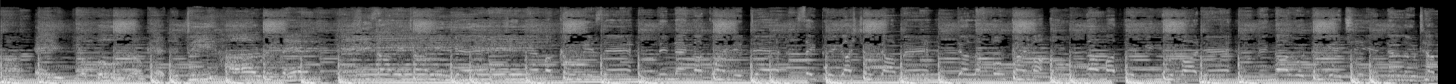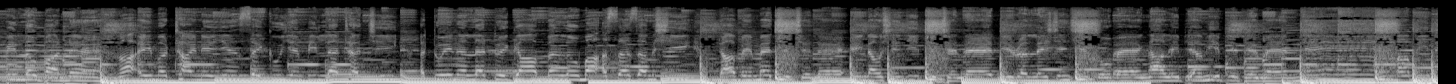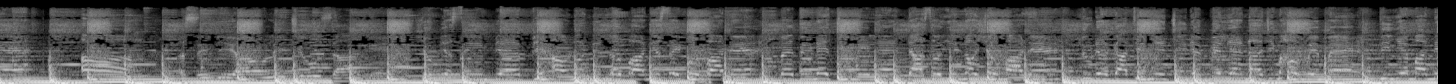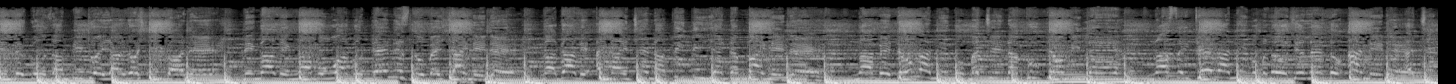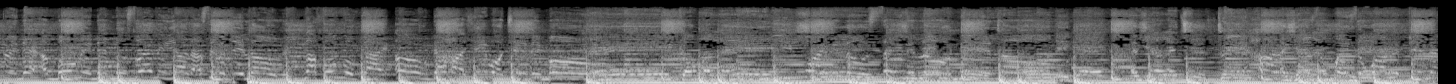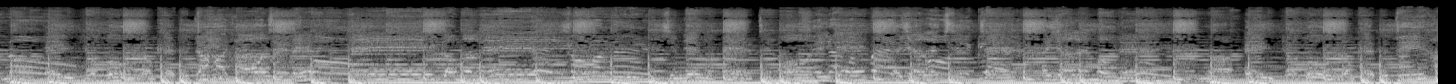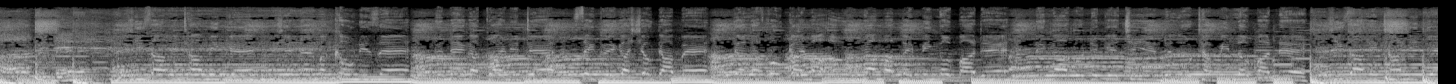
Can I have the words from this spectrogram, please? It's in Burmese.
My eight, your bull, don't get the tea, hurry, man. ဒီသားလေးထားမိခဲ့ဒီနေ့မှခုန်နေစေနင်နဲ့ငါကွာနေတဲ့စိတ်တွေကရှုပ်တာပဲတယ်လီဖုန်းကိုင်မအောင်ငါမှသိပြီးနေပါတယ်နင်ငါကိုတကယ်ချစ်ရင်တလုံးထပ်ပြီးလုပ်ပါနဲ့ငါ အိမ်မထိုင်နေရင်စိတ်ကူးရင်ပြီးလက်ထပ်ကြည့်အတွေ့နဲ့လက်တွေကဘယ်လိုမှအဆက်ဆက်မရှိဒါပေမဲ့ချစ်ချင်တဲ့အိမ်တော်ရှင်ကြီးဖြစ်ချင်တဲ့ဒီ relationship ကိုပဲငါလေးပြန်ပြီးဖြစ်တင်မယ်နင်မမီနဲ့အာအစင်ပြေအောင်လေးကြိုးစား ပဲတယ်လီဖုန်းကိုင်မအောင်ငါမသိပြီးငုတ်ပါတယ်နေငါကိုတကယ်ချစ်ရင်ဒီလိုထပ်ပြီးလောက်ပါနဲ့ကြီးစားနေထားနေ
